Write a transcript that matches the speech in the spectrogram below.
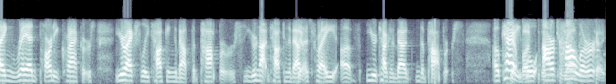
saying red party crackers, you're actually talking about the poppers. You're not talking about Yes. a tray of. You're talking about the poppers. Okay. Yeah, well, our caller. cake.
